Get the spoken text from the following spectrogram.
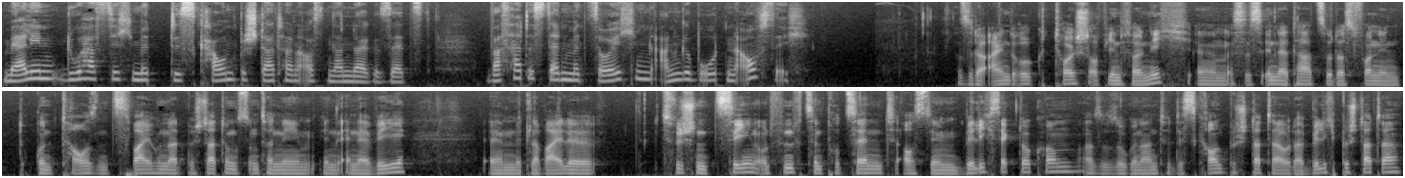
Merlin, du hast dich mit Discount-Bestattern auseinandergesetzt. Was hat es denn mit solchen Angeboten auf sich? Also der Eindruck täuscht auf jeden Fall nicht. Ähm, es ist in der Tat so, dass von den rund 1200 Bestattungsunternehmen in NRW äh, mittlerweile zwischen 10 und 15 Prozent aus dem Billigsektor kommen, also sogenannte Discount-Bestatter oder Billigbestatter,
